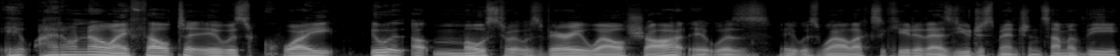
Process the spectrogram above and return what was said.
it. I don't know. I felt it was quite. It was uh, most of it was very well shot. It was it was well executed, as you just mentioned. Some of the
